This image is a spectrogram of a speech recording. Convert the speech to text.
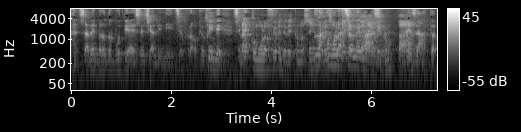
sarebbero dovuti esserci all'inizio proprio. Quindi, sì, l'accumulazione delle conoscenze l'accumulazione massima, esatto,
